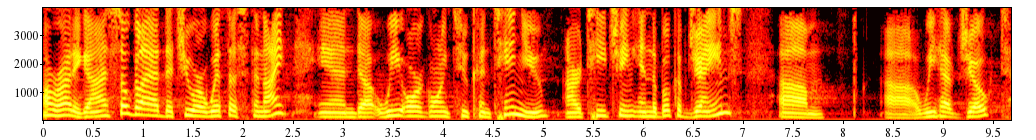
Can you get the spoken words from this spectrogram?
All righty, guys. So glad that you are with us tonight. And uh, we are going to continue our teaching in the book of James. Um, uh, we have joked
